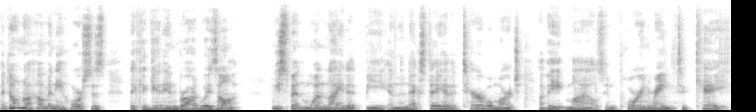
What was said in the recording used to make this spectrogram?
I don't know how many horses they could get in Broadway's on. We spent one night at B and the next day had a terrible march of eight miles in pouring rain to K,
